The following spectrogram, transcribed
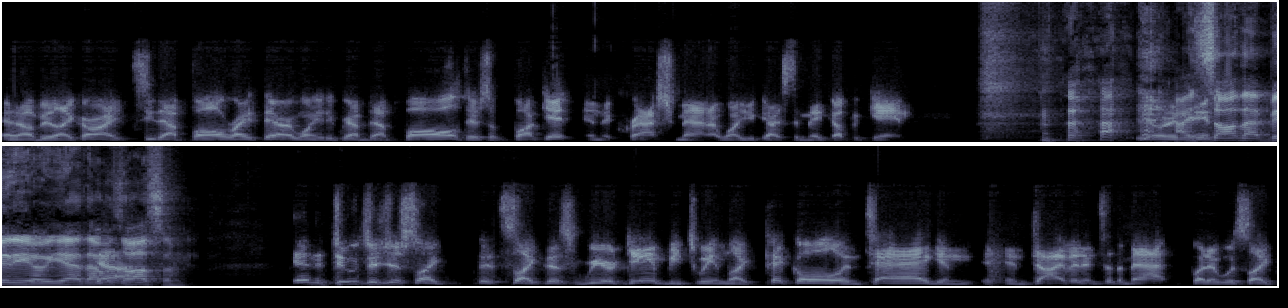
And I'll be like, all right, see that ball right there? I want you to grab that ball. There's a bucket and the crash mat. I want you guys to make up a game. know what I I saw that video. Yeah, that was awesome. and the dudes are just like it's like this weird game between like pickle and tag and and diving into the mat but it was like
